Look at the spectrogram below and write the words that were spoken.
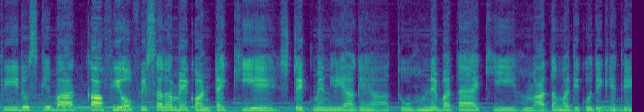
फिर उसके बाद काफ़ी ऑफिसर हमें कांटेक्ट किए स्टेटमेंट लिया गया। तो हमने बताया कि हम आतंकवादी को देखे थे।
